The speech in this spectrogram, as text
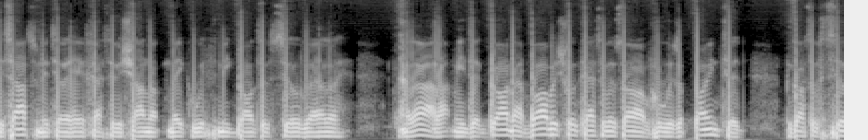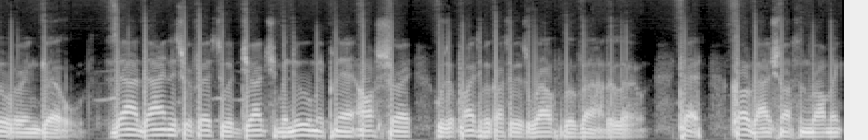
Lisasuni Telehei Chesed, you shall not make with me gods of silver, that means that God, Ababish Fulkesav, who was appointed because of silver and gold. Zadain, this refers to a judge, Manu Mipne Oshrei, who was appointed because of his wealth that alone. Tet, Kol Dan Shnosan Ramin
